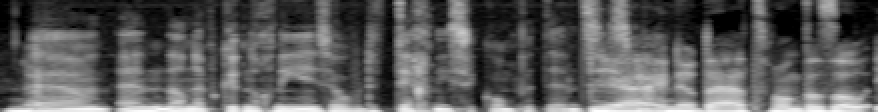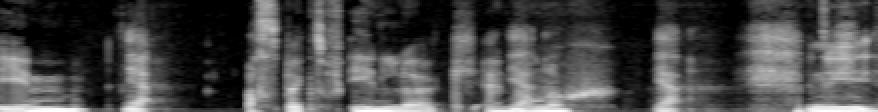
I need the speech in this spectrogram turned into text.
Ja. Uh, en dan heb ik het nog niet eens over de technische competenties. Ja, maar... inderdaad, want dat is al één ja. aspect of één luik. En ja. dan nog. Ja. Nu,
